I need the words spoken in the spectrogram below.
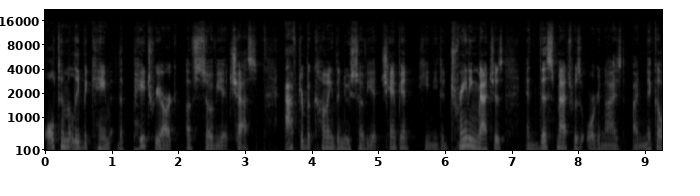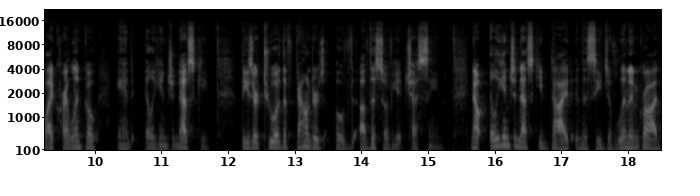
ultimately became the patriarch of Soviet chess. After becoming the new Soviet champion, he needed training matches, and this match was organized by Nikolai Krylenko and Ilyin Genevsky. These are two of the founders of, of the Soviet chess scene. Now, Ilyin Genevsky died in the siege of Leningrad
